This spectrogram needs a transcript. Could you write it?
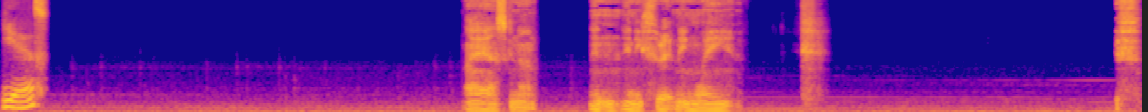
Yes. I ask not in any threatening way. If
